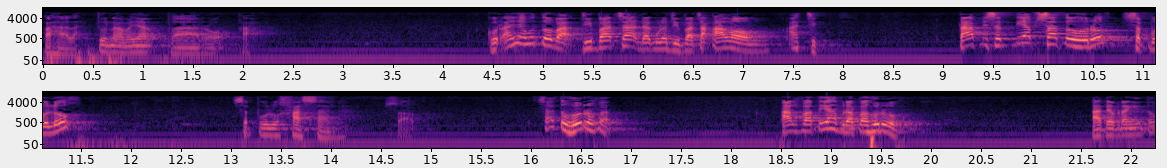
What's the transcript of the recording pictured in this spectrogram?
Pahala. Itu namanya barokah. Qurannya betul Pak, dibaca tidak boleh dibaca kalong, ajik. Tapi setiap satu huruf sepuluh sepuluh hasanah. Satu huruf Pak. Al-Fatihah berapa huruf? Ada orang itu?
